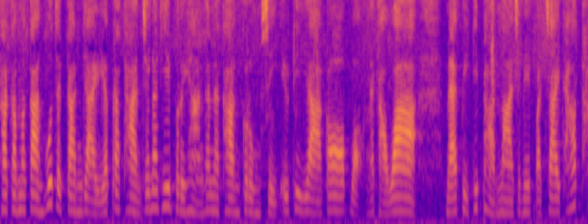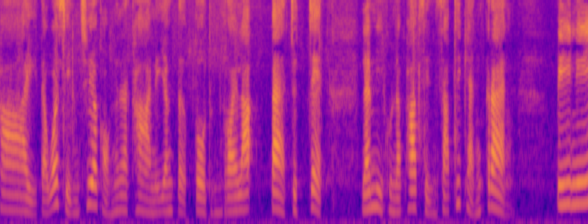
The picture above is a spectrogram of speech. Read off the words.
ค่ะกรรมการผู้จัดการใหญ่และประธานเจ้าหน้าที่บริหารธนาคารกรุงศรีอยุธยาก็บอกนะคะว่า แม้ปีที่ผ่านมาจะมีปัจจัยท้าทาย แต่ว่าสินเชื่อของธนาคารยังเติบโตถึงร้อยละ 8.7 และมีคุณภาพสินทรัพย์ที่แข็งแกร่ง ปีนี้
